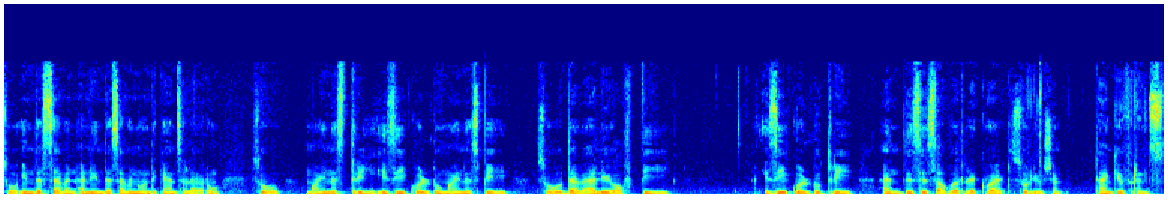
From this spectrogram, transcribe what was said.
so இந்த the 7 and in 7 வந்து cancel ஆயிரும் so minus 3 is equal to minus p. So the value of p is equal to 3 and this is our required solution. Thank you friends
